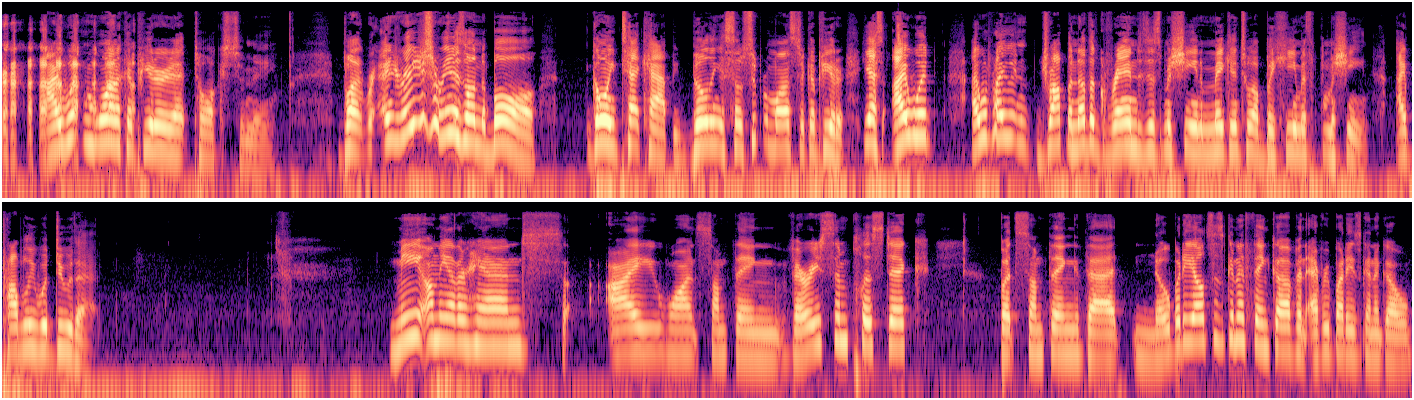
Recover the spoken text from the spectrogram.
I wouldn't want a computer that talks to me. But Ra- and Ranger Serena's on the ball, going tech happy, building some super monster computer. Yes, I would. I would probably drop another grand into this machine and make it into a behemoth machine. I probably would do that. Me, on the other hand, I want something very simplistic, but something that nobody else is going to think of and everybody's going to go,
